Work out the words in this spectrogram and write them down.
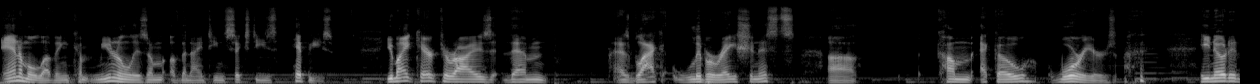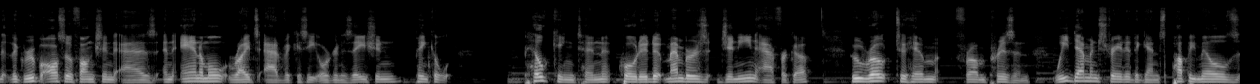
animal loving communalism of the 1960s hippies. You might characterize them as black liberationists, uh, come eco warriors. He noted the group also functioned as an animal rights advocacy organization. Pinkle, Pilkington quoted members Janine Africa, who wrote to him from prison We demonstrated against puppy mills,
